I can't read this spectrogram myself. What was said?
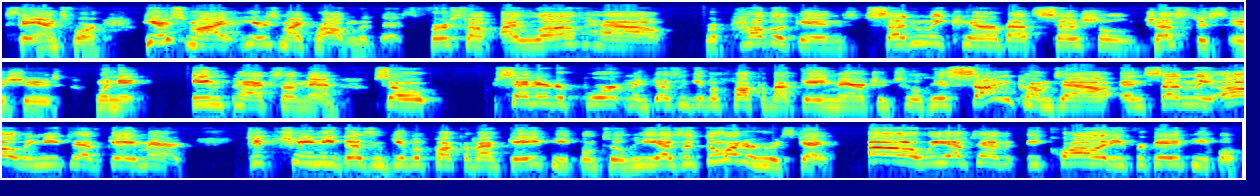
stands for. Here's my here's my problem with this. First off, I love how Republicans suddenly care about social justice issues when it impacts on them. So Senator Portman doesn't give a fuck about gay marriage until his son comes out and suddenly, oh, we need to have gay marriage. Dick Cheney doesn't give a fuck about gay people until he has a daughter who's gay. Oh, we have to have equality for gay people.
